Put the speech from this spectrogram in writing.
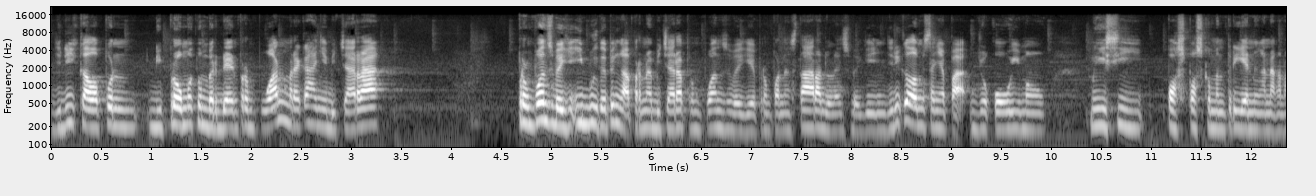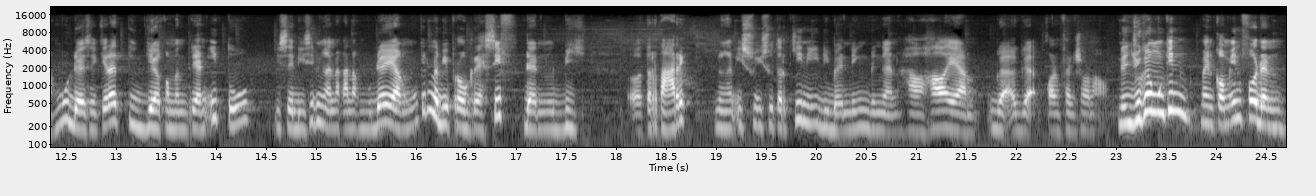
Jadi kalaupun dipromot pemberdayaan perempuan mereka hanya bicara perempuan sebagai ibu tapi nggak pernah bicara perempuan sebagai perempuan yang setara dan lain sebagainya. Jadi kalau misalnya Pak Jokowi mau mengisi pos-pos kementerian dengan anak-anak muda, saya kira tiga kementerian itu bisa diisi dengan anak-anak muda yang mungkin lebih progresif dan lebih uh, tertarik dengan isu-isu terkini dibanding dengan hal-hal yang agak-agak konvensional. Dan juga mungkin Menkominfo dan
